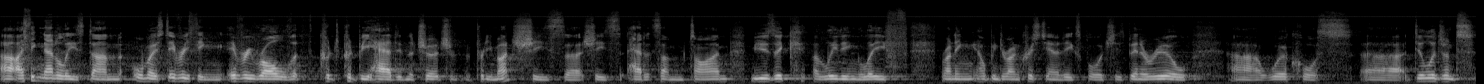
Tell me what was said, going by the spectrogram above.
Uh, I think Natalie's done almost everything, every role that could, could be had in the church, pretty much. She's, uh, she's had at some time music, a leading leaf, running, helping to run Christianity Explored. She's been a real uh, workhorse, uh, diligent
